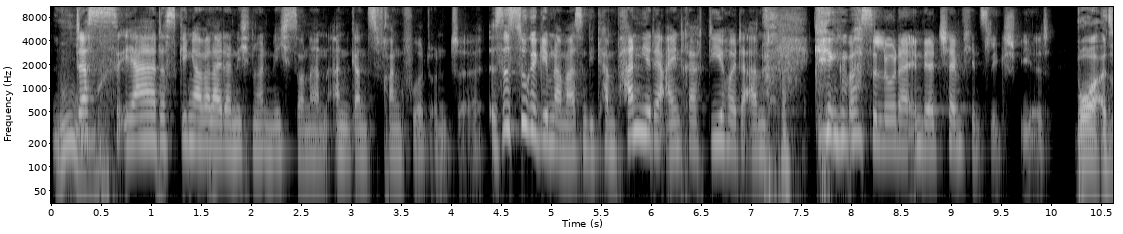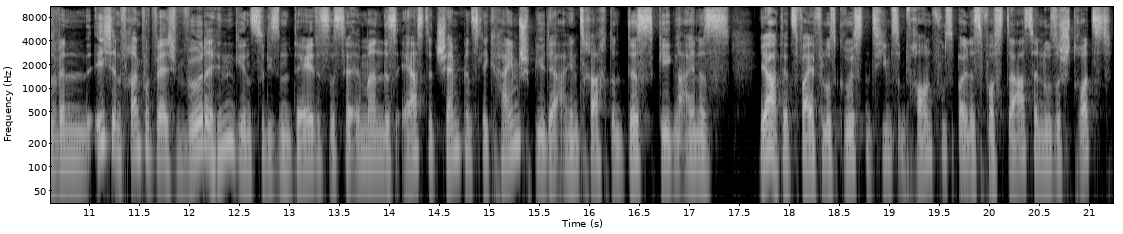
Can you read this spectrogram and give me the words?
Uh. Das, ja, das ging aber leider nicht nur an mich, sondern an ganz Frankfurt. Und äh, es ist zugegebenermaßen die Kampagne der Eintracht, die heute Abend gegen Barcelona in der Champions League spielt. Boah, also wenn ich in Frankfurt wäre, ich würde hingehen zu diesem Date. Es ist ja immerhin das erste Champions League Heimspiel der Eintracht und das gegen eines, ja, der zweifellos größten Teams im Frauenfußball, das vor Stars ja nur so strotzt.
